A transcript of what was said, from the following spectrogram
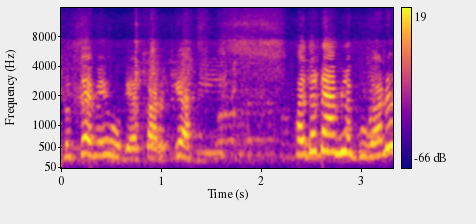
ਦੁੱਧ ਐਵੇਂ ਹੋ ਗਿਆ ਕੜ ਗਿਆ ਹਜੇ ਤਾਂ ਟਾਈਮ ਲੱਗੂਗਾ ਨਾ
